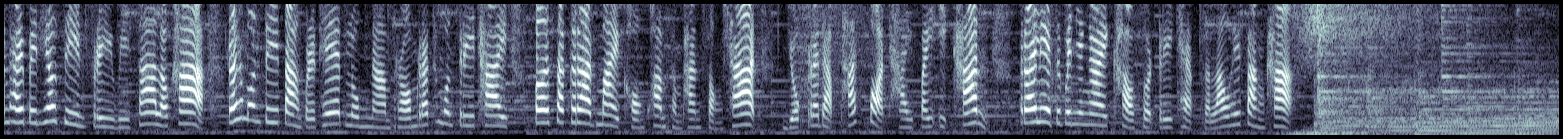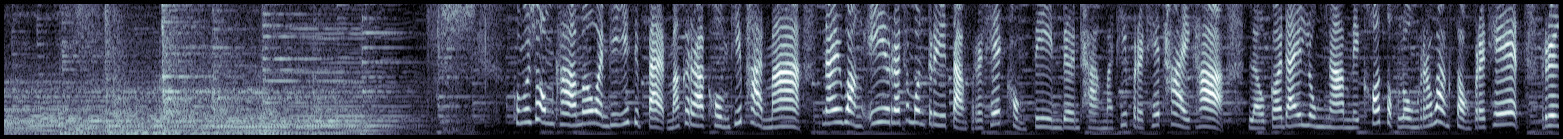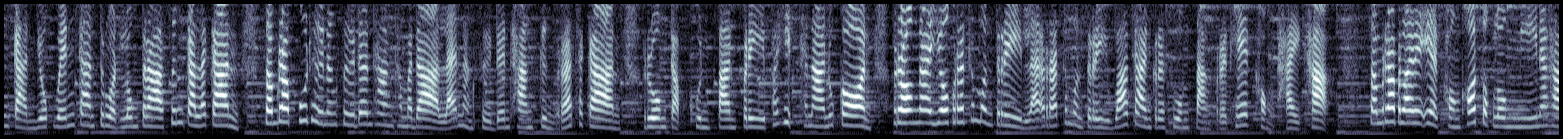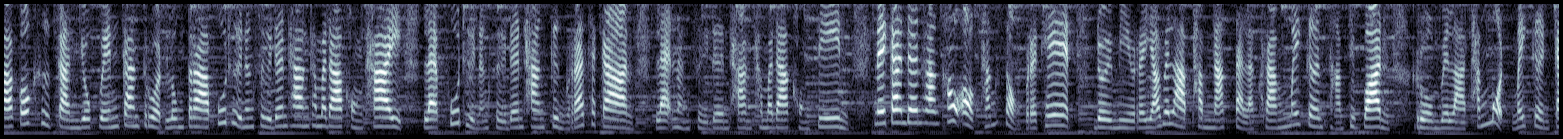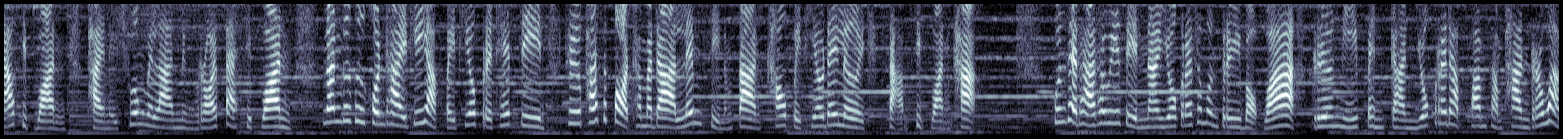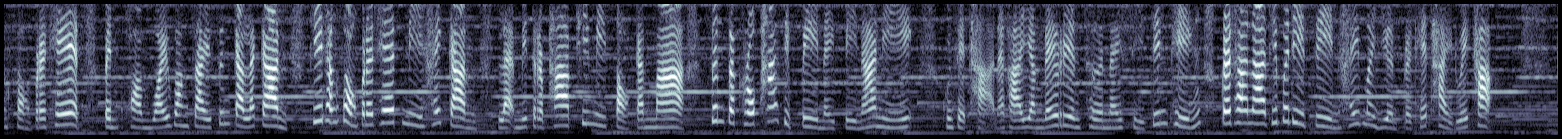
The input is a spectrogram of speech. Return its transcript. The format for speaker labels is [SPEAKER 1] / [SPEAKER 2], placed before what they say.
[SPEAKER 1] คนไทยไปเที่ยวจีนฟรีวีซ่าแล้วค่ะ รัฐมนตรีต่างประเทศลงนามพร้อมรัฐมนตรีไทย เปิดสักราชใหม่ของความสัมพันธ์สองชาติ ยกระดับพาสปอร์ตไทยไปอีกขั้น รายละเอียดจะเป็นยังไงข่าวสดรีแคปจะเล่าให้ฟังค่ะ ผู้ชมคะเมื่อวันที่ 28 มกราคมที่ผ่านมา นายหวังอี้รัฐมนตรีต่างประเทศของจีนเดินทางมาที่ประเทศไทยค่ะ แล้วก็ได้ลงนามในข้อตกลงระหว่าง 2 ประเทศ เรื่องการยกเว้นการตรวจลงตราซึ่งกันและกันสำหรับผู้ถือหนังสือเดินทางธรรมดา และหนังสือเดินทางกึ่งราชการ รวมกับคุณปานปรีพหิทธนานุกร รองนายกรัฐมนตรี และรัฐมนตรีว่าการกระทรวงต่างประเทศของไทยค่ะ สำหรับรายละเอียดของข้อตกลงนี้นะคะ ก็คือการยกเว้นการตรวจลงตราผู้ถือหนังสือเดินทางธรรมดาของไทย และผู้ถือหนังสือเดินทางกึ่งราชการ และหนังสือเดินทางธรรมดาของจีน ในการเดินทางเข้าออกทั้ง 2 ประเทศ โดยมีระยะเวลาพำนักแต่ละครั้งไม่เกิน 30 วัน รวมเวลาทั้งหมดไม่เกิน 90 วัน ภายในช่วงเวลา 180 วัน นั่นก็คือคนไทยที่อยากไปเที่ยวประเทศจีน ถือพาสปอร์ตธรรมดาเล่มสีน้ำตาลเข้าไปเที่ยวได้เลย 30 วันค่ะ คุณเศรษฐาทวีสินนายกรัฐมนตรีบอกว่า เรื่องนี้เป็นการยกระดับความสัมพันธ์ระหว่าง 2 ประเทศ เป็นความไว้วางใจซึ่งกันและกัน ที่ทั้งสองประเทศมีให้กัน และมิตรภาพที่มีต่อกันมา ซึ่งจะครบ 50 ปีในปีหน้านี้ คุณเศรษฐานะคะยังได้เรียนเชิญนายสีจิ้นผิง ประธานาธิบดีจีนให้มาเยือนประเทศไทยด้วยค่ะ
